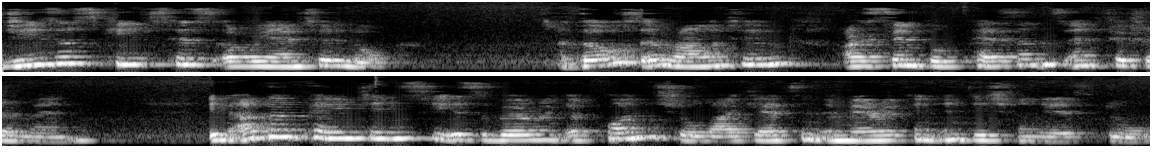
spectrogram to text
Jesus keeps his oriental look. Those around him are simple peasants and fishermen. In other paintings, he is wearing a poncho like Latin American indigenous do.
